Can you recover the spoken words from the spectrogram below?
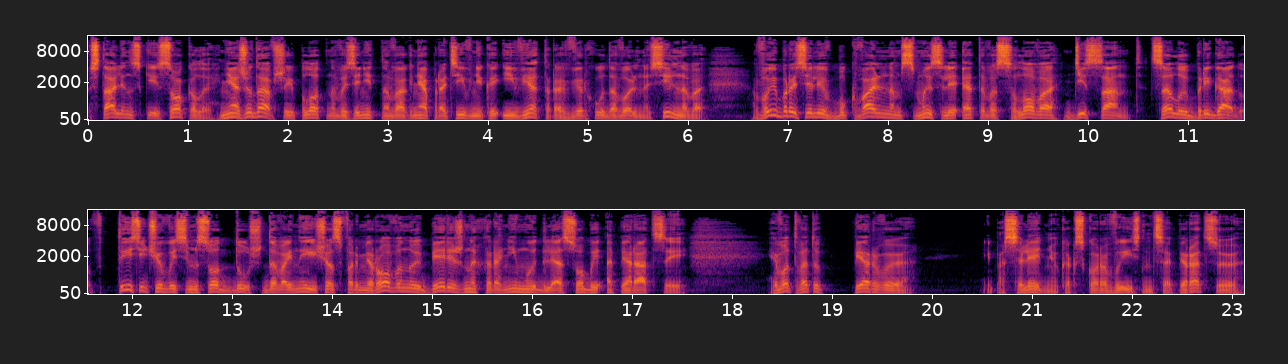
Сталинские «Соколы», не ожидавшие плотного зенитного огня противника и ветра вверху довольно сильного, выбросили в буквальном смысле этого слова десант, целую бригаду в 1800 душ, до войны еще сформированную, бережно хранимую для особой операции. И вот в эту первую и последнюю, как скоро выяснится, операцию,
